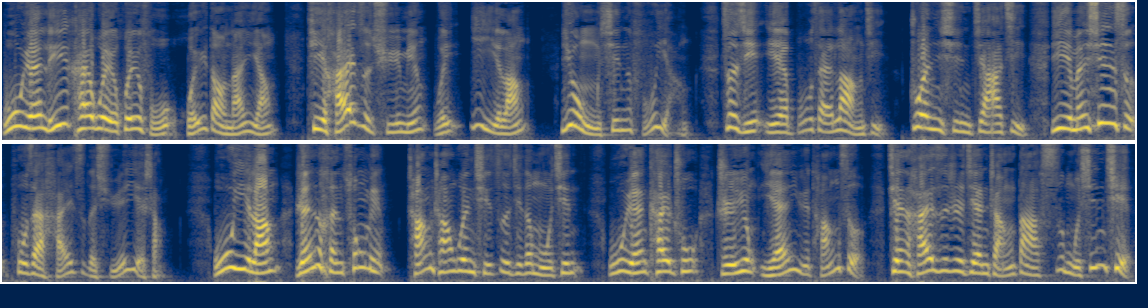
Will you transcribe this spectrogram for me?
吴元离开魏辉府，回到南阳，替孩子取名为一郎，用心抚养，自己也不再浪迹，专心家计，一门心思扑在孩子的学业上。吴一郎人很聪明，常常问起自己的母亲。吴元开出，只用言语搪塞。见孩子日渐长大，思慕心切，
